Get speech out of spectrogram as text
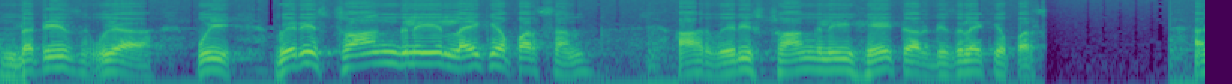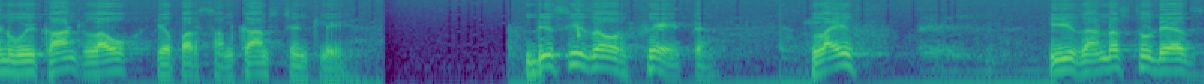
that is, we are we very strongly like a person or very strongly hate or dislike a person and we can't love a person constantly. This is our fate. Life is understood as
